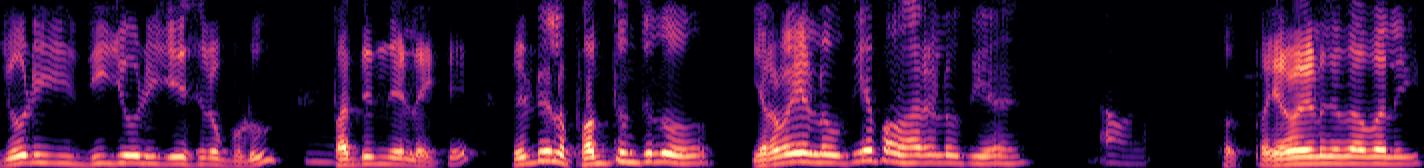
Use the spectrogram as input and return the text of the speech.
జోడీ డీ జోడీ చేసినప్పుడు. పద్దెనిమిది ఏళ్ళు అయితే రెండు వేల పంతొమ్మిదిలో ఇరవై ఏళ్ళు అవుతాయా పదహారు ఏళ్ళు అవుతాయా? అవును. ఇరవై ఏళ్ళు కదా అవ్వాలి.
